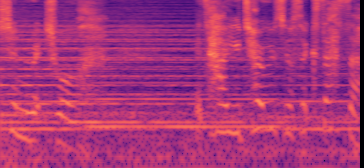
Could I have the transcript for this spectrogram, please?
election ritual. It's how you chose your successor.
